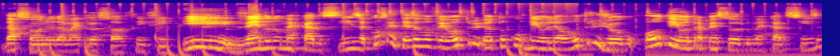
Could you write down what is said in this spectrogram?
da Sony ou da Microsoft, enfim, e vendo no mercado cinza, com certeza eu vou ver outro, eu tô de olho a outro jogo, ou de outra pessoa do mercado cinza,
